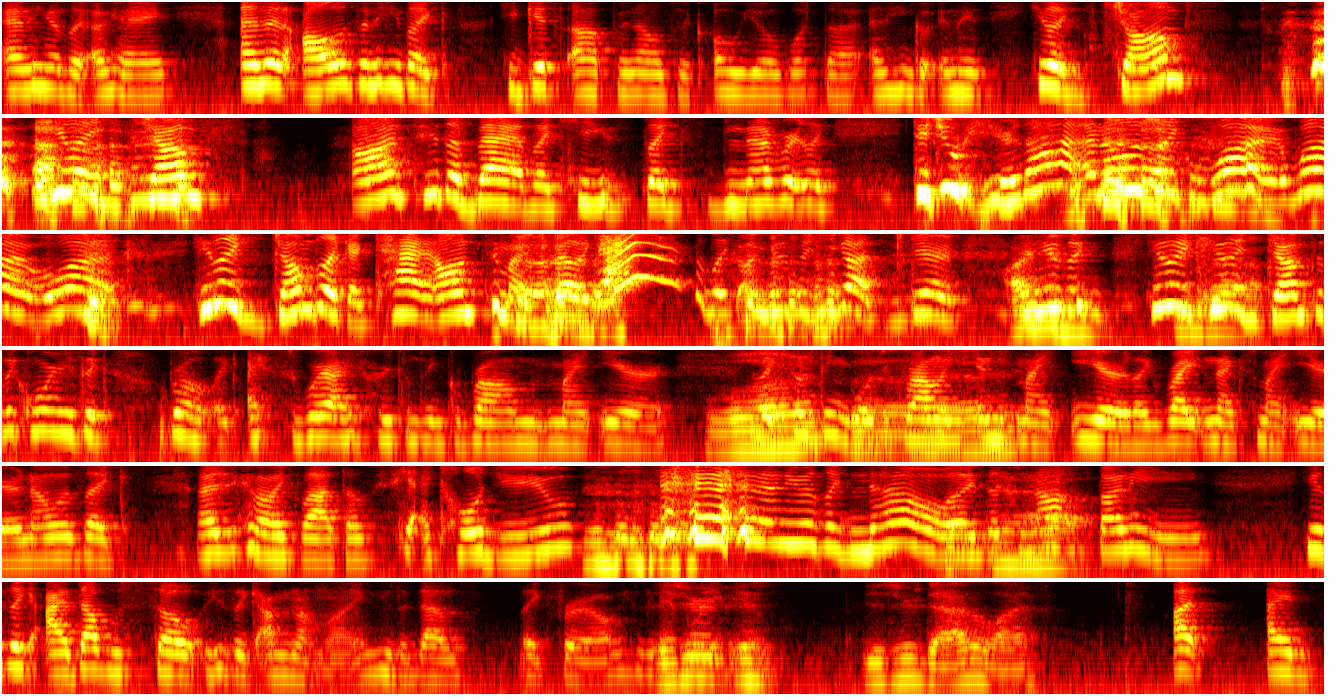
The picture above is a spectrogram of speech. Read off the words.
And he was like, okay. And then all of a sudden, he like, he gets up, and I was like, oh, yo, what the? And he go, and then he like jumps. He like jumps onto the bed, like he's like never like. Did you hear that? And I was like, what, what, what? He like jumped like a cat onto my bed, like ah! like oh, he was like he got scared. And he was like he like he like jumped to the corner. He's like, bro, like I swear I heard something growl in my ear like something was growling heck? in my ear, like right next to my ear, and I was like, I just kind of like laughed. I was like, "See, I told you," and then he was like, "No, It's like, that's yeah. not funny." He was like, "I that was so." He's like, "I'm not lying." He's like, "That was like for real." He's like, is your believe you." is is your dad alive? I, I,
